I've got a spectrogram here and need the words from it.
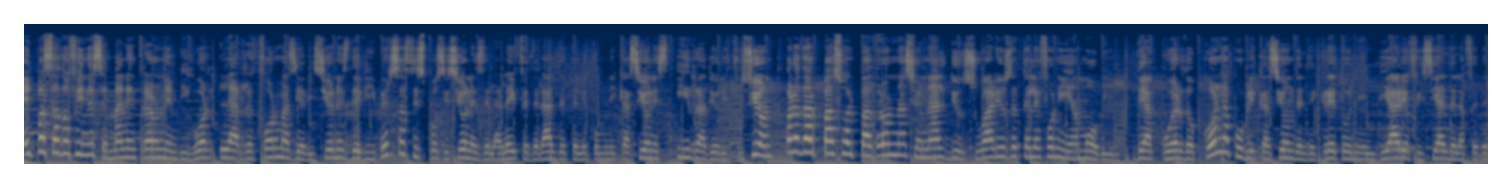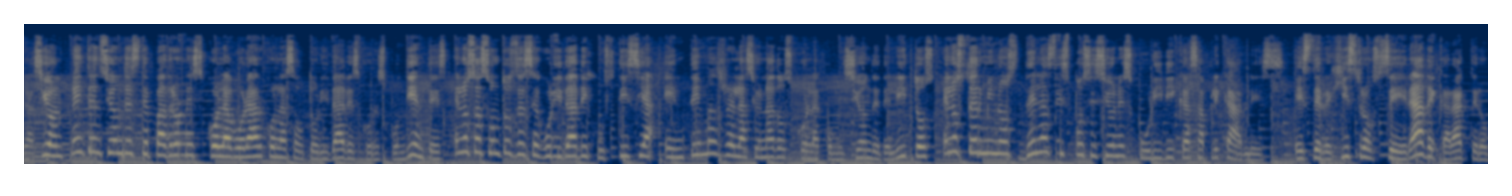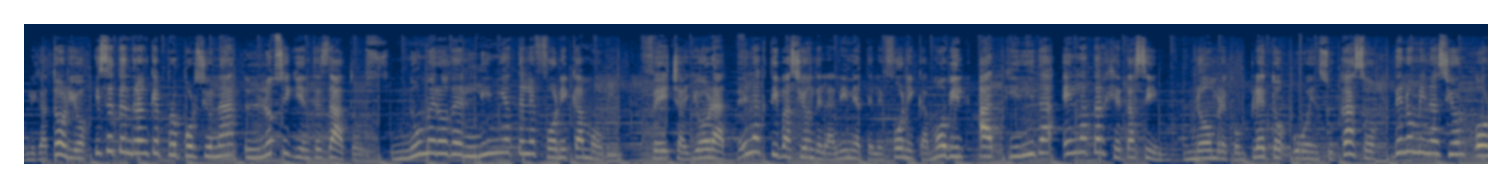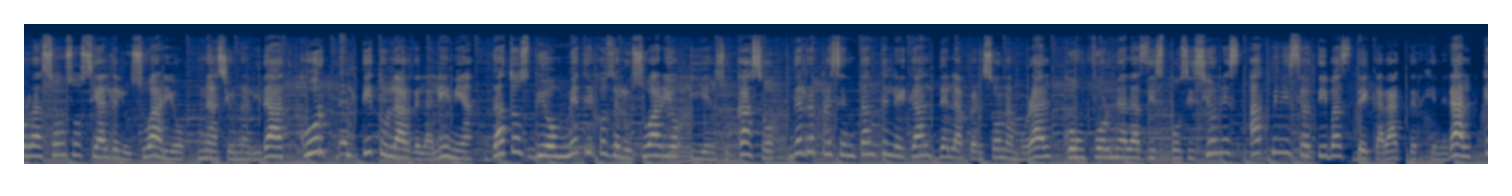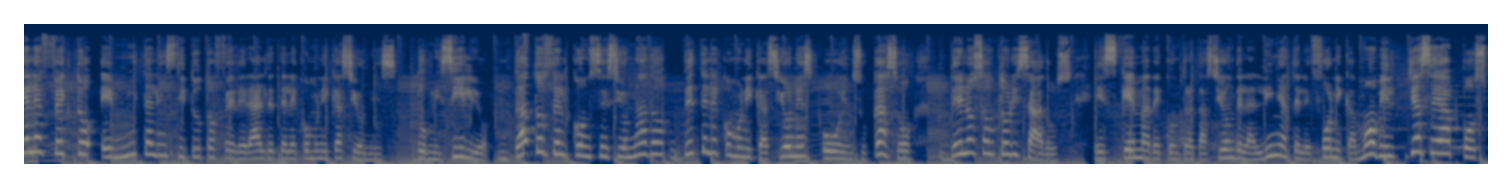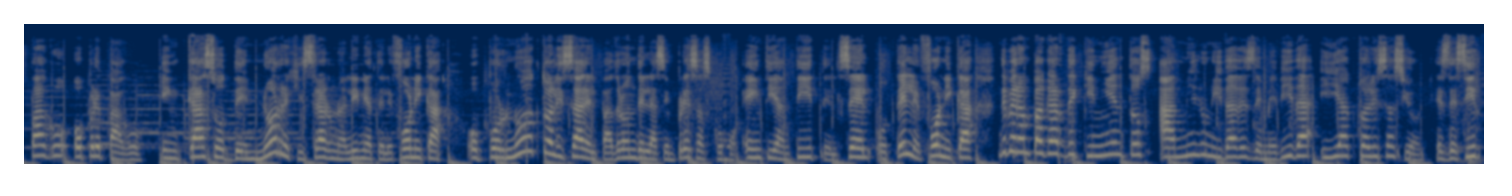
El pasado fin de semana entraron en vigor las reformas y adiciones de diversas disposiciones de la Ley Federal de Telecomunicaciones y Radiodifusión para dar paso al Padrón Nacional de Usuarios de Telefonía Móvil. De acuerdo con la publicación del decreto en el Diario Oficial de la Federación, la intención de este padrón es colaborar con las autoridades correspondientes en los asuntos de seguridad y justicia en temas relacionados con la comisión de delitos en los términos de las disposiciones jurídicas aplicables. Este registro será de carácter obligatorio y se tendrán que proporcionar los siguientes datos. Número de línea telefónica móvil, fecha y hora de la activación de la línea telefónica móvil adquirida en la tarjeta SIM, nombre completo o en su caso, denominación o razón social del usuario, nacionalidad, CURP del titular de la línea, datos biométricos del usuario y en su caso, del representante legal de la persona moral conforme a las disposiciones administrativas de carácter general que el efecto emita el Instituto Federal de Telecomunicaciones. Domicilio, datos del concesionado de telecomunicaciones o, en su caso, de los autorizados. Esquema de contratación de la línea telefónica móvil, ya sea pospago o prepago. En caso de no registrar una línea telefónica o por no actualizar el padrón de las empresas como AT&T, Telcel o Telefónica, deberán pagar de 500 a 1000 unidades de medida y actualización, es decir,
